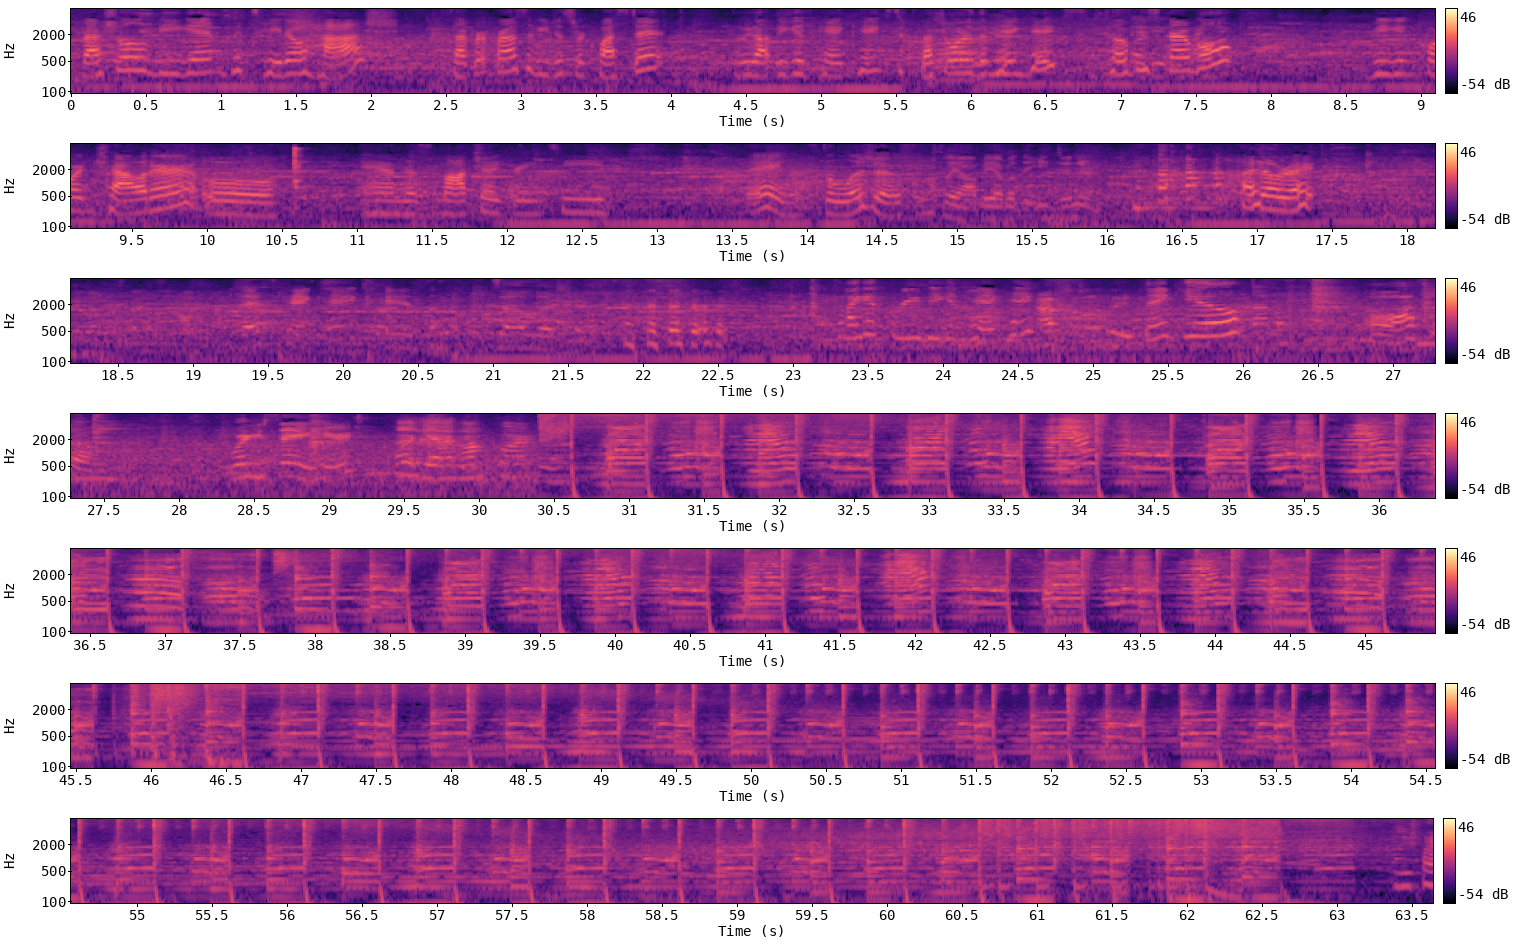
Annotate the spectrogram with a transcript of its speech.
Special vegan potato hash, separate for us if you just request it. Then we got vegan pancakes, special order of the pancakes, tofu scramble, vegan corn chowder, oh, and this matcha green tea. Dang, it's delicious. Hopefully I'll be able to eat dinner. I know, right? This pancake is delicious. Can I get three vegan pancakes? Absolutely. Thank you. Oh, awesome. Where are you staying here? Oh yeah, I'm Did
